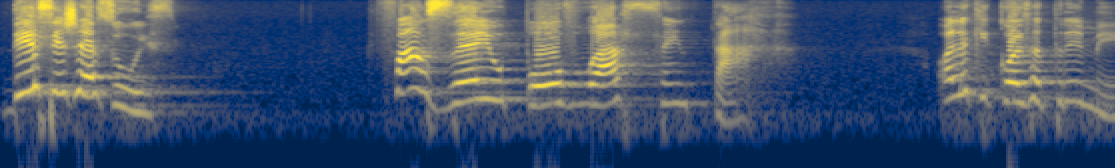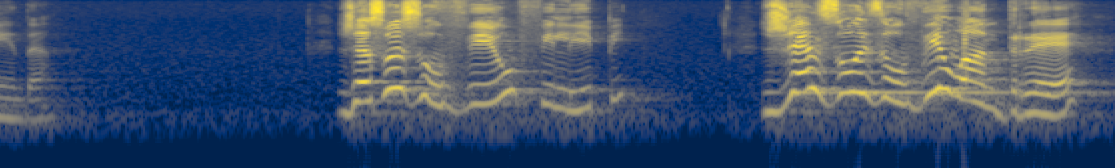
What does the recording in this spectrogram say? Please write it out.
Disse Jesus: Fazei o povo assentar. Olha que coisa tremenda. Jesus ouviu Felipe, Jesus ouviu André,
